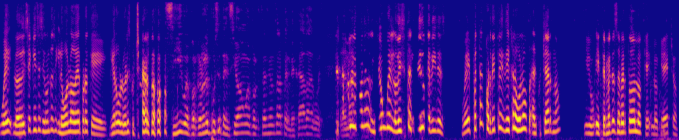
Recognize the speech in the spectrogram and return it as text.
güey, lo dice 15 segundos y lo vuelvo a ver porque quiero volver a escucharlo. Sí, güey, porque no le puse atención, güey, porque está haciendo otra pendejada, güey. No le pones atención, güey, lo dice tan chido que dices, güey, fue tan cortito y déjalo vuelvo a escuchar, ¿no? Y, y te metes a ver todo lo que, lo que he hecho.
